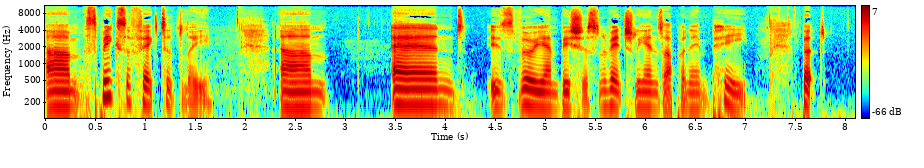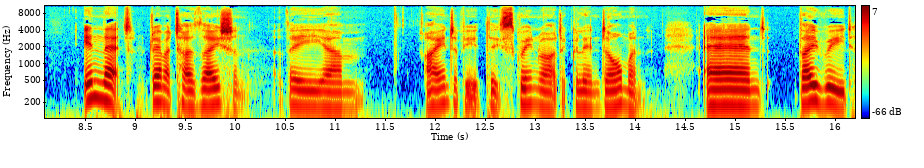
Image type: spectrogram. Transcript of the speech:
um, speaks affectedly, um, and is very ambitious and eventually ends up an MP. But in that dramatisation, the um, I interviewed the screenwriter Glenn Dolman, and they read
